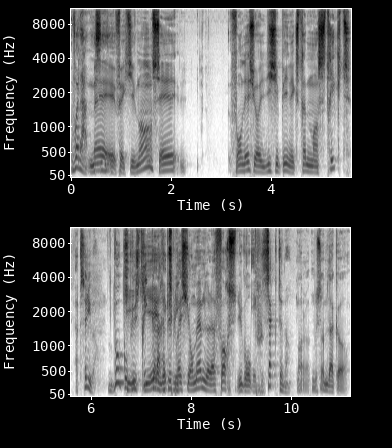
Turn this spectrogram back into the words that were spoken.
Voilà. Mais effectivement, c'est fondé sur une discipline extrêmement stricte. Absolument. Beaucoup qui, plus stricte qui que la République. l'expression même de la force du groupe. Exactement. Voilà, nous sommes d'accord.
